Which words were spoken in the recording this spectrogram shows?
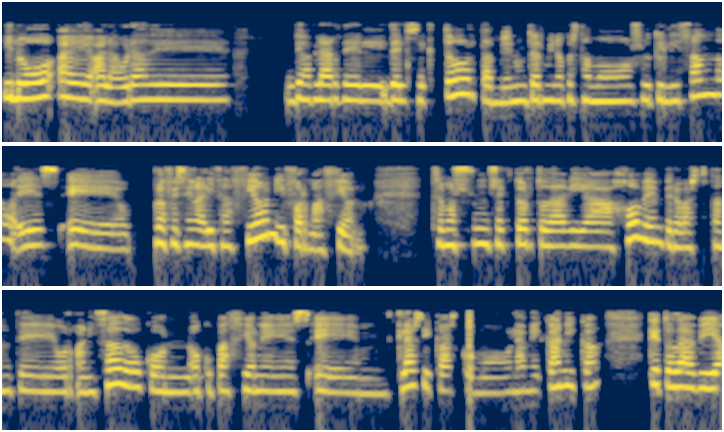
Y luego, eh, a la hora de, de hablar del, del, sector, también un término que estamos utilizando es eh, profesionalización y formación. Somos un sector todavía joven, pero bastante organizado, con ocupaciones eh, clásicas como la mecánica, que todavía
